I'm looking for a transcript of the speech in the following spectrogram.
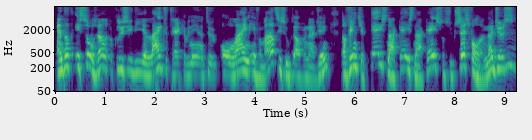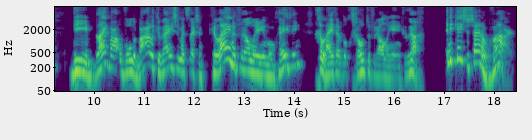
En dat is soms wel de conclusie die je lijkt te trekken wanneer je natuurlijk online informatie zoekt over nudging. Dan vind je case na case na case van succesvolle nudges. Mm. Die blijkbaar op wonderbaarlijke wijze met slechts een kleine verandering in de omgeving geleid hebben tot grote veranderingen in gedrag. En die cases zijn ook waar.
